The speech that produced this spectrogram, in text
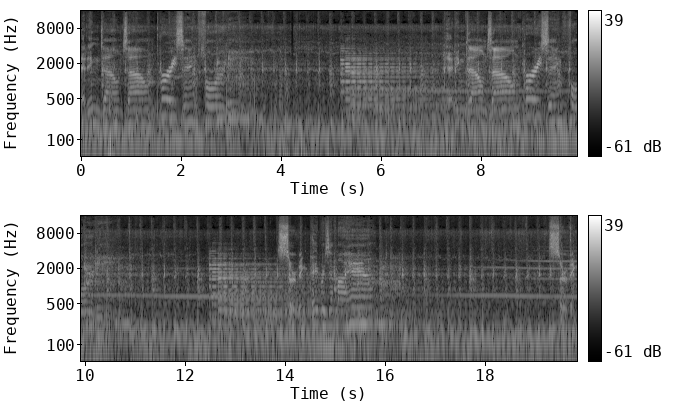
Heading downtown, bracing 40. Heading downtown, bracing 40. Serving papers in my hand. Serving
